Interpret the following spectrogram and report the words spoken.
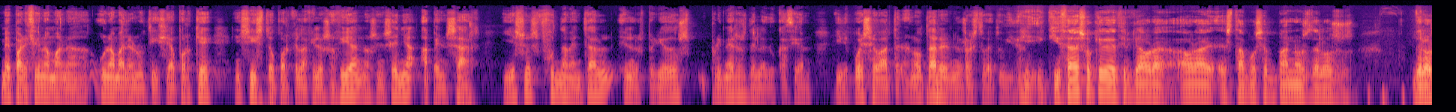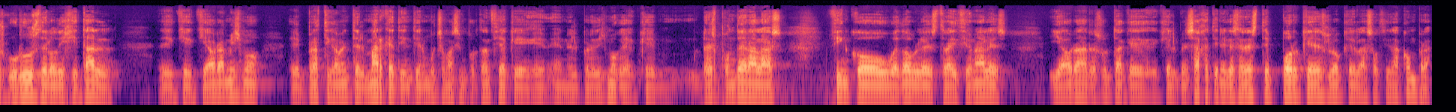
me parece una mala, una mala noticia. ¿Por qué? Insisto, porque la filosofía nos enseña a pensar y eso es fundamental en los periodos primeros de la educación y después se va a notar en el resto de tu vida. Y, quizá eso quiere decir que ahora, ahora estamos en manos de los, de los gurús de lo digital, eh, que, que, ahora mismo eh, prácticamente el marketing tiene mucha más importancia que en el periodismo que, responder a las cinco W tradicionales y ahora resulta que, que, el mensaje tiene que ser este porque es lo que la sociedad compra,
